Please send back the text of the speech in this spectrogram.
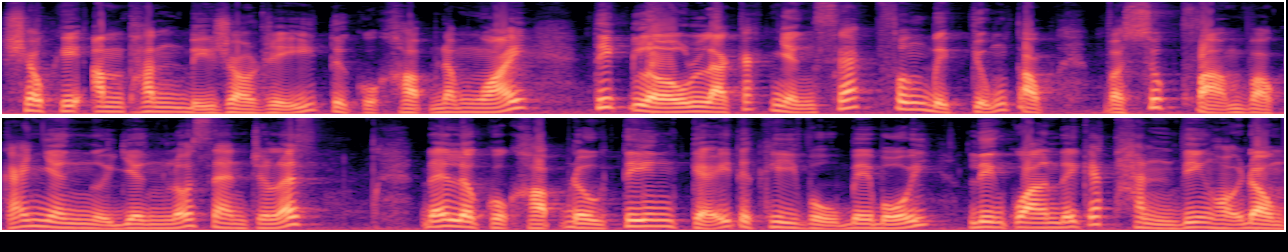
sau khi âm thanh bị rò rỉ từ cuộc họp năm ngoái, tiết lộ là các nhận xét phân biệt chủng tộc và xúc phạm vào cá nhân người dân Los Angeles. Đây là cuộc họp đầu tiên kể từ khi vụ bê bối liên quan đến các thành viên hội đồng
